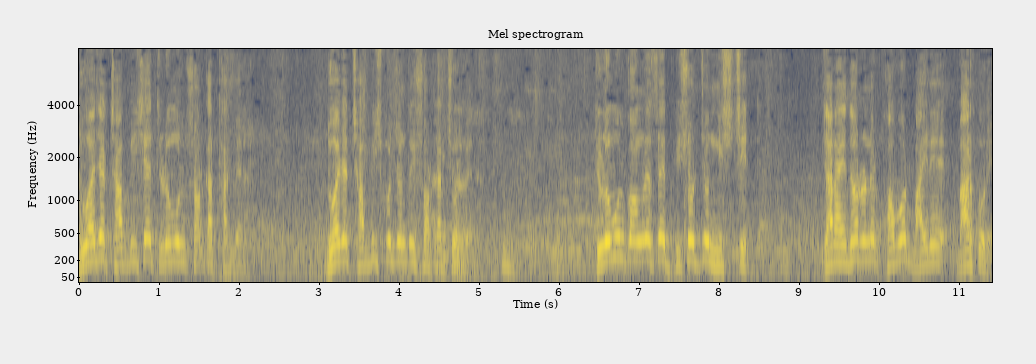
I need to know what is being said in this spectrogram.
দু হাজার ছাব্বিশে তৃণমূল সরকার থাকবে না। দু হাজার ছাব্বিশ পর্যন্তই সরকার চলবে না। তৃণমূল কংগ্রেসের বিসর্জন নিশ্চিত। যারা এ ধরনের খবর বাইরে বার করে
